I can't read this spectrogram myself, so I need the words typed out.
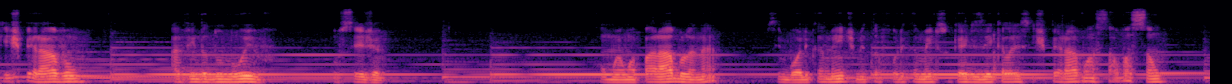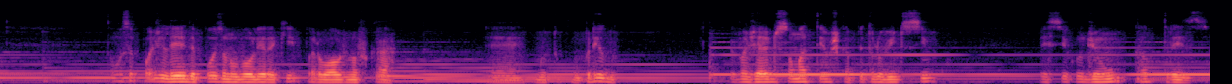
que esperavam a vinda do noivo, ou seja, como é uma parábola, né? simbolicamente, metaforicamente, isso quer dizer que elas esperavam a salvação. Então você pode ler depois, eu não vou ler aqui para o áudio não ficar é, muito comprido Evangelho de São Mateus, capítulo 25, versículo de 1 ao 13.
